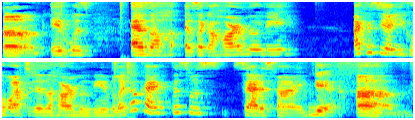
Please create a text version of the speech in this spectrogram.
Um, it was as a as like a horror movie. I can see how you could watch it as a horror movie and be like, okay, this was satisfying. Yeah. Um,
